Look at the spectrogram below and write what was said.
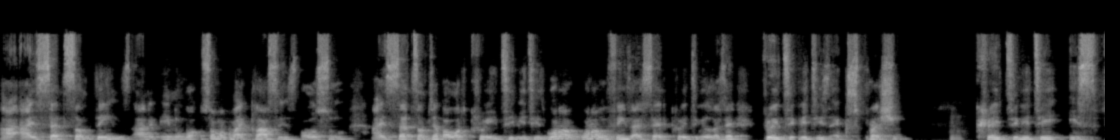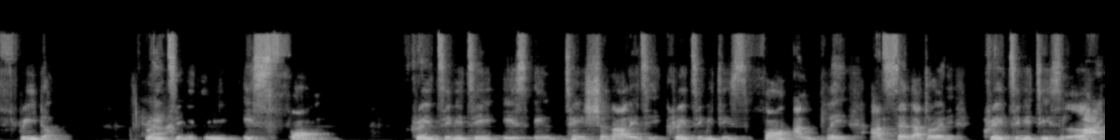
I, I said some things, and in what, some of my classes also, I said something about what creativity is. One of one of the things I said creativity was I said creativity is expression, hmm. creativity is freedom, creativity yeah. is fun, creativity is intentionality, creativity is fun and play. I've said that already. Creativity is light,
